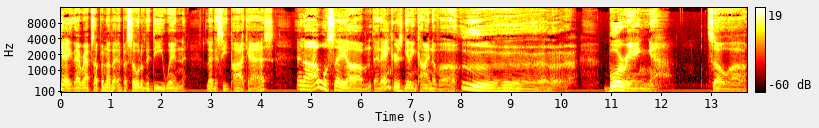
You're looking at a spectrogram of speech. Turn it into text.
Okay, that wraps up another episode of the D Win Legacy Podcast. And uh, I will say um, that is getting kind of uh, boring. So, uh,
